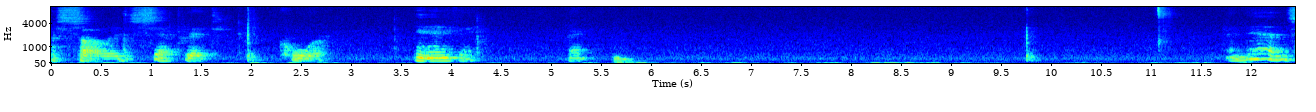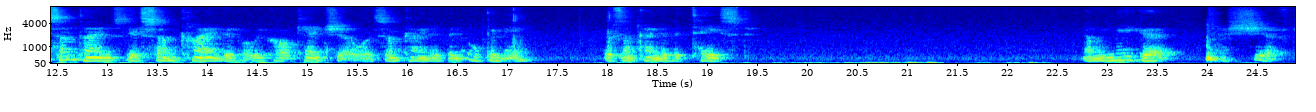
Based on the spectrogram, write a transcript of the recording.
a solid, separate core in anything, right? And sometimes there's some kind of what we call kensho, or some kind of an opening, or some kind of a taste. And we make a, a shift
